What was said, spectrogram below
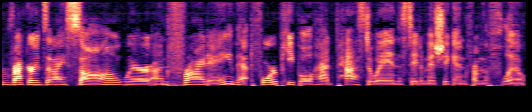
records that I saw were on Friday that four people had passed away in the state of Michigan from the flu.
